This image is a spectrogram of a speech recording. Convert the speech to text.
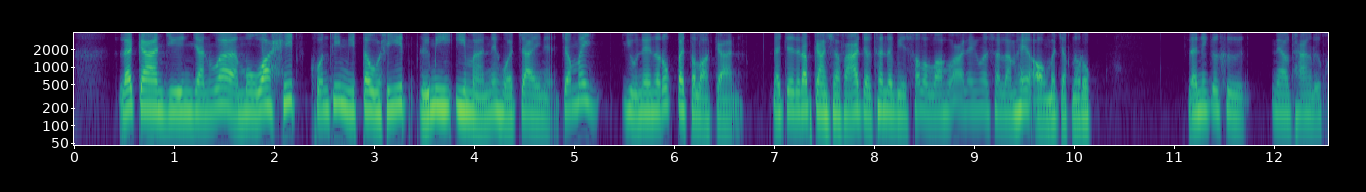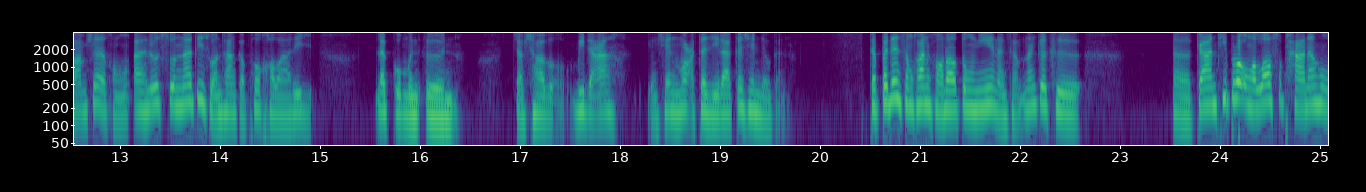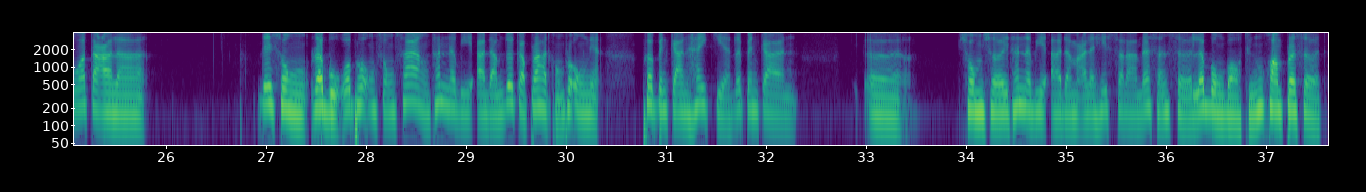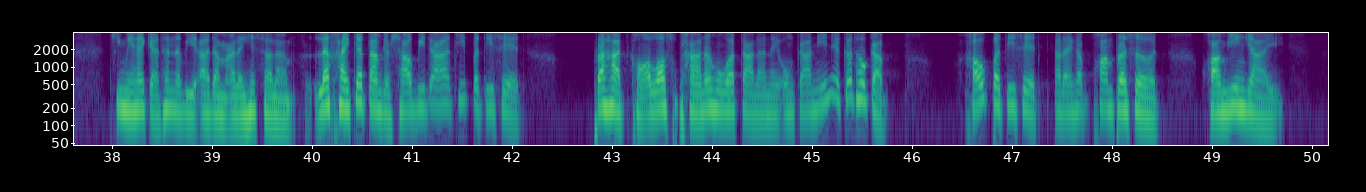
และการยืนยันว่ามูวาฮิดคนที่มีเตาฮีดหรือมีอีมานในหัวใจเนี่ยจะไม่อยู่ในนรกไปตลอดกาลและจะได้รับการชฟ้าจากท่านนบีสุลต่านละฮ์อะลัยฮิวะสัลลัมให้ออกมาจากนรก และนี่ก็คือแนวทางหรือความเชื่อของอัลลุซุนนะที่สวนทางกับพวกขวาริและกลุ่มอื่นๆ จากชาวบิดาอย่างเช่นมุอตซิลาก็เช่นเดียวกัน แต่ประเด็นสำคัญของเราตรงนี้นะครับ นั่นก็คือ การที่พระองค์อัลลอฮฺสุบฮานะฮูวะตาลา ได้ทรงระบุว่าพระองค์ทรงสร้างท่านนบีอาดัมด้วยกับพระหัตถ์ของพระองค์เนี่ยเพื่อเป็นการให้เกียรติและเป็นการชมเชยท่านนบีอาดัมอะลัยฮิสสลามและสรรเสริญและบ่งบอกถึงความประเสริฐ ที่มีให้แก่ท่านนบีอาดัมอะลัยฮิสสลามและใครก็ตามจากชาวบิดาที่ปฏิเสธ พระหัตถ์ของอัลลอฮฺสุบฮานะฮูวาตาลาในองค์การนี้เนี่ยก็เท่ากับเขาปฏิเสธอะไรครับความประเสริฐ ความยิ่งใหญ่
